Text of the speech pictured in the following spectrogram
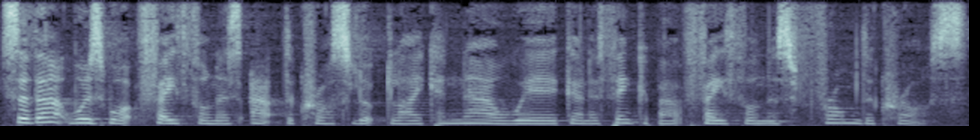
So that was what faithfulness at the cross looked like, and now we're going to think about faithfulness from the cross.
